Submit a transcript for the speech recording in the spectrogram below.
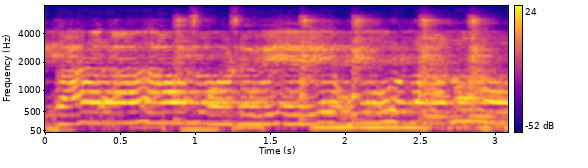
તારા મોડવે હું નાનો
